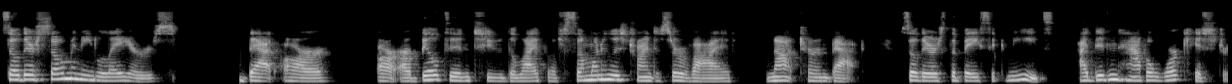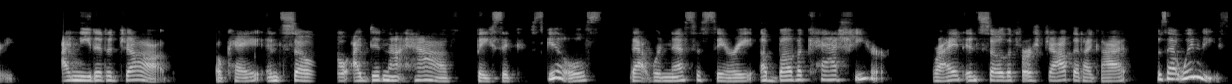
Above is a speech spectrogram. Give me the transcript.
So there's so many layers that are are, are built into the life of someone who is trying to survive, not turn back. So there's the basic needs. I didn't have a work history. I needed a job. Okay. And so I did not have basic skills that were necessary above a cashier. Right. And so the first job that I got was at Wendy's.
